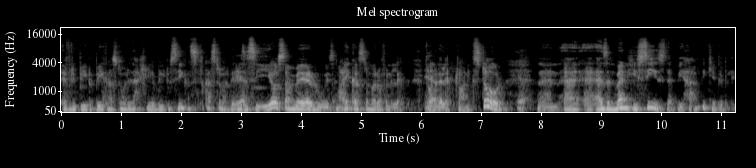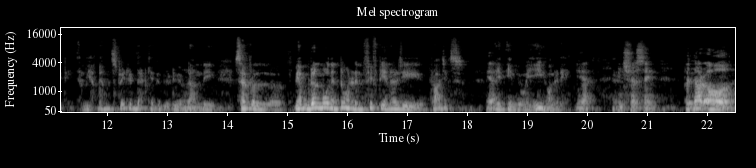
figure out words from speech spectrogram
every B2B customer is actually a B2C cus- customer. There is a CEO somewhere who is my customer of an elec- from Yeah. an electronic store. Yeah. And uh, as and when he sees that we have the capability, and we have demonstrated that capability, we Mm. have done the several, uh, we have done more than 250 energy projects Yeah. in, in UAE already. Yeah, interesting. But not all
